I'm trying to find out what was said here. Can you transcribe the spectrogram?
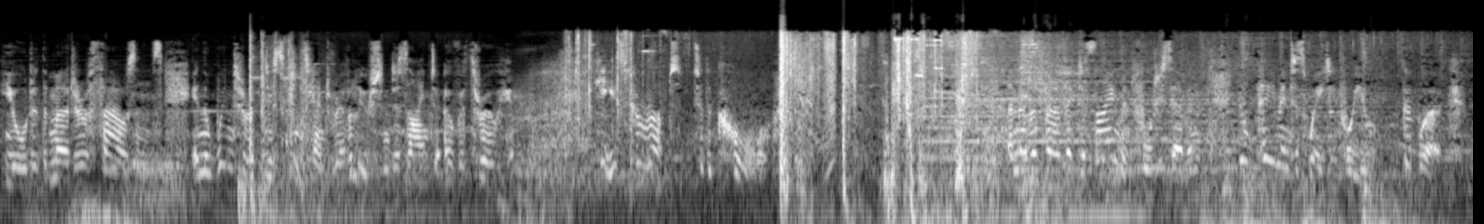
He ordered the murder of thousands in the winter of discontent revolution designed to overthrow him. He is corrupt to the core. Another perfect assignment, 47. Your payment is waiting for you. Good work.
